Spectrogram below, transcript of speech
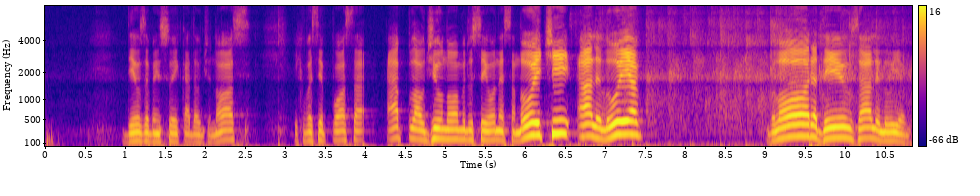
Deus abençoe cada um de nós e que você possa aplaudir o nome do Senhor nessa noite. Aleluia. Glória a Deus, aleluia.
